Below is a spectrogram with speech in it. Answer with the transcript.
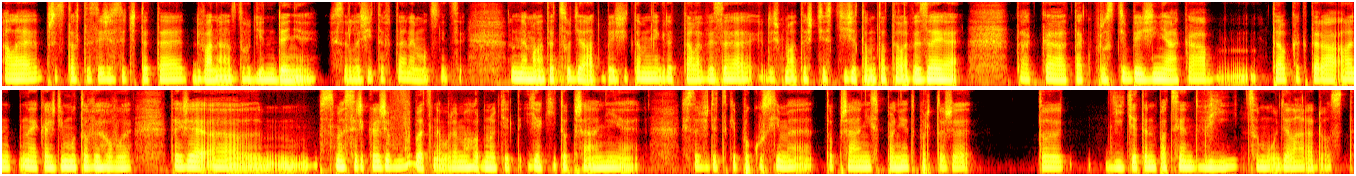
Ale představte si, že si čtete 12 hodin denně, že si ležíte v té nemocnici, nemáte co dělat, běží tam někde televize, když máte štěstí, že tam ta televize je, tak, tak prostě běží nějaká telka, která, ale ne každému to vyhovuje. Takže uh, jsme si říkali, že vůbec nebudeme hodnotit, jaký to přání je, že se vždycky pokusíme to přání splnit, protože to dítě, ten pacient ví, co mu udělá radost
